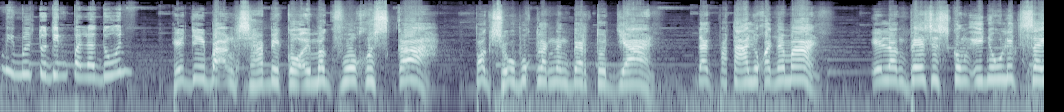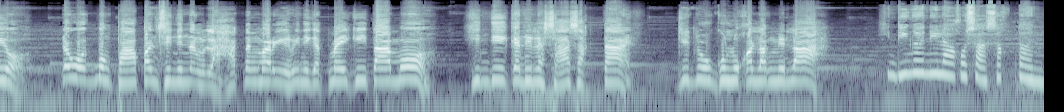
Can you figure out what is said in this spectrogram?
may multo din pala dun. Hindi ba ang sabi ko ay mag-focus ka? Pagsubok lang ng bertud yan. Nagpatalo ka naman. Ilang beses kong inulit sa'yo na huwag mong papansinin ang lahat ng maririnig at makikita mo. Hindi ka nila sasaktan. Ginugulo ka lang nila. Hindi nga nila ako sasaktan.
